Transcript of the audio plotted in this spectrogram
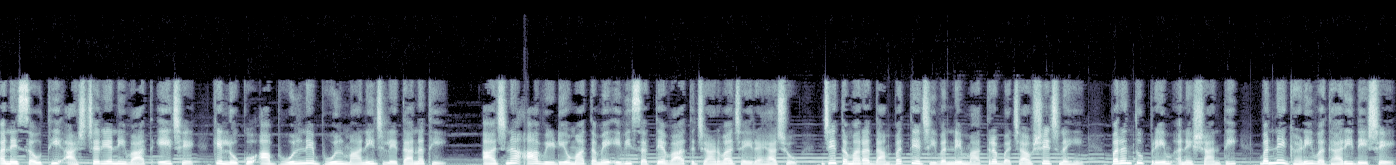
અને સૌથી આશ્ચર્યની વાત એ છે કે લોકો આ ભૂલને ભૂલ માની જ લેતા નથી. આજના આ વિડીયોમાં તમે એવી સત્ય વાત જાણવા જઈ રહ્યા છો, જે તમારા દાંપત્ય જીવનને માત્ર બચાવશે જ નહીં, પરંતુ પ્રેમ અને શાંતિ બંને ઘણી વધારી દેશે.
